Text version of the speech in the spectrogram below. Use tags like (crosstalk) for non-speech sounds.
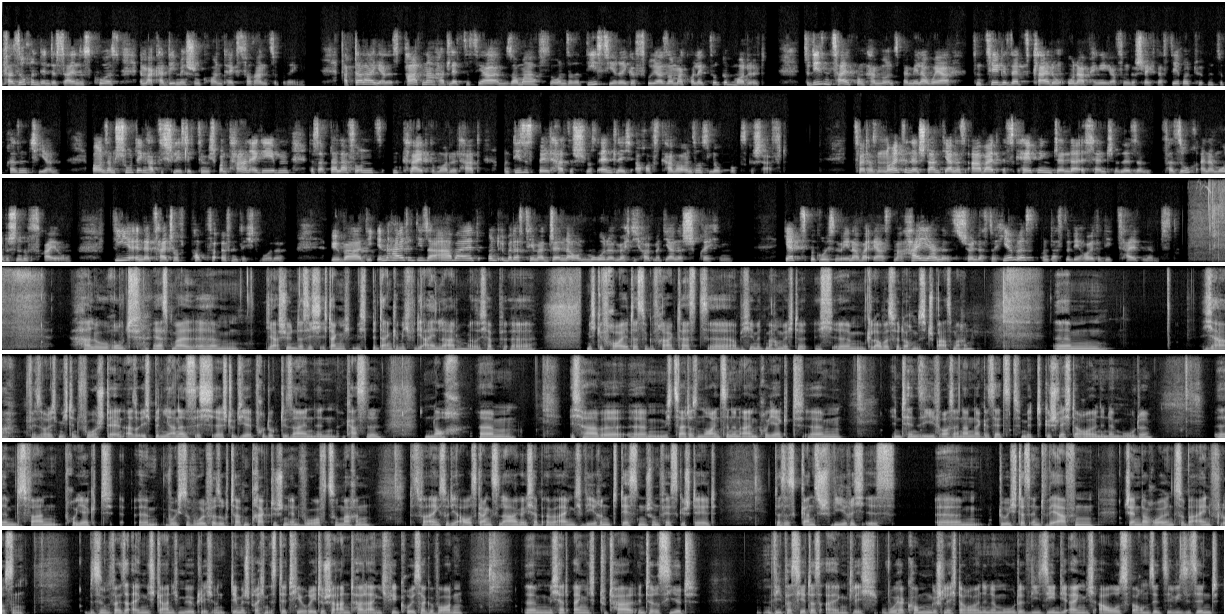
versuchen, den Designdiskurs im akademischen Kontext voranzubringen. Abdallah Janis Partner hat letztes Jahr im Sommer für unsere diesjährige Frühjahr-Sommerkollektion gemodelt. Zu diesem Zeitpunkt haben wir uns bei Melaware zum Ziel gesetzt, Kleidung unabhängiger von Geschlechterstereotypen zu präsentieren. Bei unserem Shooting hat sich schließlich ziemlich spontan ergeben, dass Abdallah für uns ein Kleid gemodelt hat. Und dieses Bild hat es schlussendlich auch aufs Cover unseres Lookbooks geschafft. 2019 entstand Jannes Arbeit Escaping Gender Essentialism – Versuch einer modischen Befreiung, die in der Zeitschrift Pop veröffentlicht wurde. Über die Inhalte dieser Arbeit und über das Thema Gender und Mode möchte ich heute mit Jannis sprechen. Jetzt begrüßen wir ihn aber erstmal. Hi Jannis, schön, dass du hier bist und dass du dir heute die Zeit nimmst. Hallo Ruth, erstmal ähm, ja, schön, dass ich, ich danke mich, ich bedanke mich für die Einladung. Also ich habe äh, mich gefreut, dass du gefragt hast, äh, ob ich hier mitmachen möchte. Ich ähm, glaube, es wird auch ein bisschen Spaß machen. Ähm, ja, wie soll ich mich denn vorstellen? Also ich bin Janis, ich äh, studiere Produktdesign in Kassel noch. Ähm, ich habe ähm, mich 2019 in einem Projekt ähm, intensiv auseinandergesetzt mit Geschlechterrollen in der Mode. Ähm, das war ein Projekt, ähm, wo ich sowohl versucht habe, einen praktischen Entwurf zu machen. Das war eigentlich so die Ausgangslage. Ich habe aber eigentlich währenddessen schon festgestellt, dass es ganz schwierig ist, ähm, durch das Entwerfen Genderrollen zu beeinflussen. Beziehungsweise eigentlich gar nicht möglich. Und dementsprechend ist der theoretische Anteil eigentlich viel größer geworden. mich hat eigentlich total interessiert, wie passiert das eigentlich? Woher kommen Geschlechterrollen in der Mode? Wie sehen die eigentlich aus? Warum sind sie, wie sie sind?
